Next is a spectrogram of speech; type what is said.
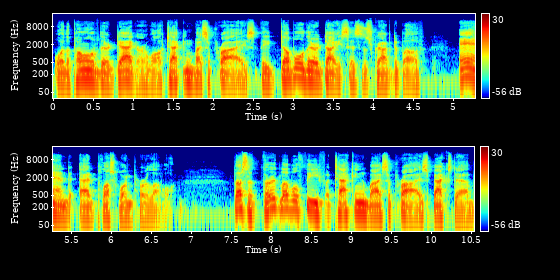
or the pommel of their dagger while attacking by surprise, they double their dice as described above and add plus one per level. Thus, a third level thief attacking by surprise, backstab,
